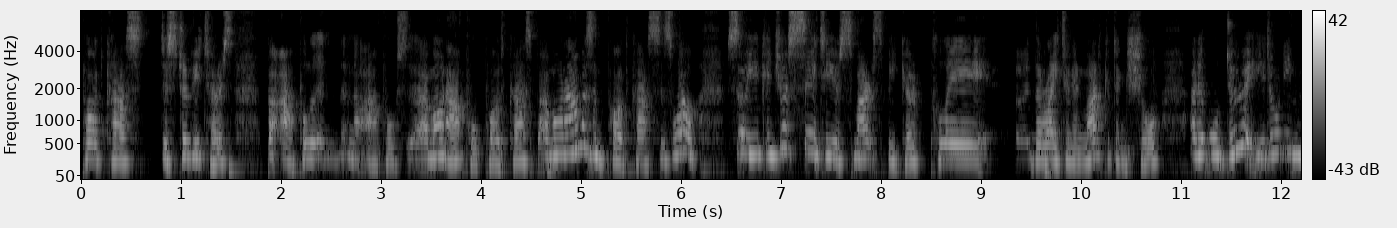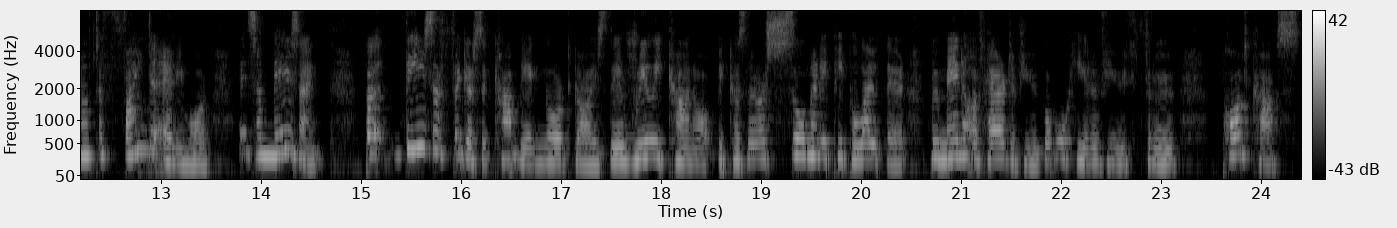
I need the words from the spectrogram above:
podcast distributors, but Apple, not Apple, I'm on Apple podcasts, but I'm on Amazon podcasts as well. So you can just say to your smart speaker, play the writing and marketing show and it will do it. You don't even have to find it anymore. It's amazing. But these are figures that can't be ignored, guys. They really cannot because there are so many people out there who may not have heard of you but will hear of you through podcasts.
